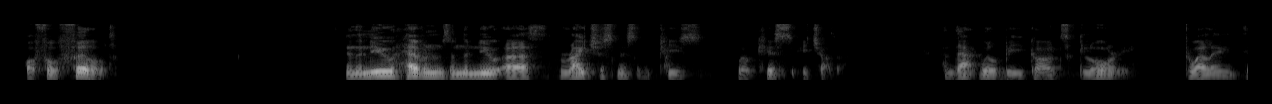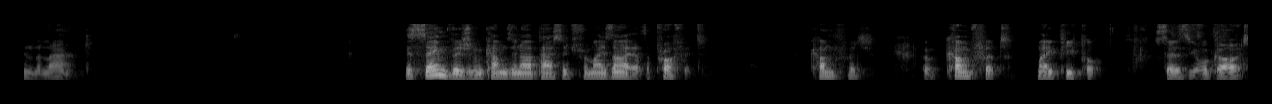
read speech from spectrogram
or fulfilled. In the new heavens and the new earth, righteousness and peace will kiss each other, and that will be God's glory dwelling in the land. This same vision comes in our passage from Isaiah the prophet. Comfort, oh, comfort my people, says your God.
